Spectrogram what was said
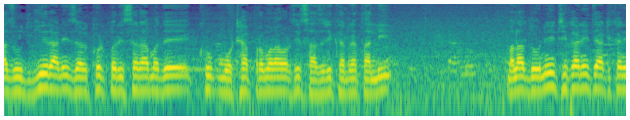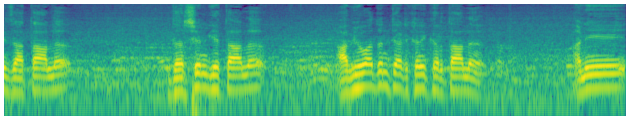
आज उदगीर आणि जळकोट परिसरामध्ये खूप मोठ्या प्रमाणावरती साजरी करण्यात आली. मला दोन्ही ठिकाणी त्या ठिकाणी जाता आलं दर्शन घेता आलं अभिवादन त्या ठिकाणी करता आलं. आणि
